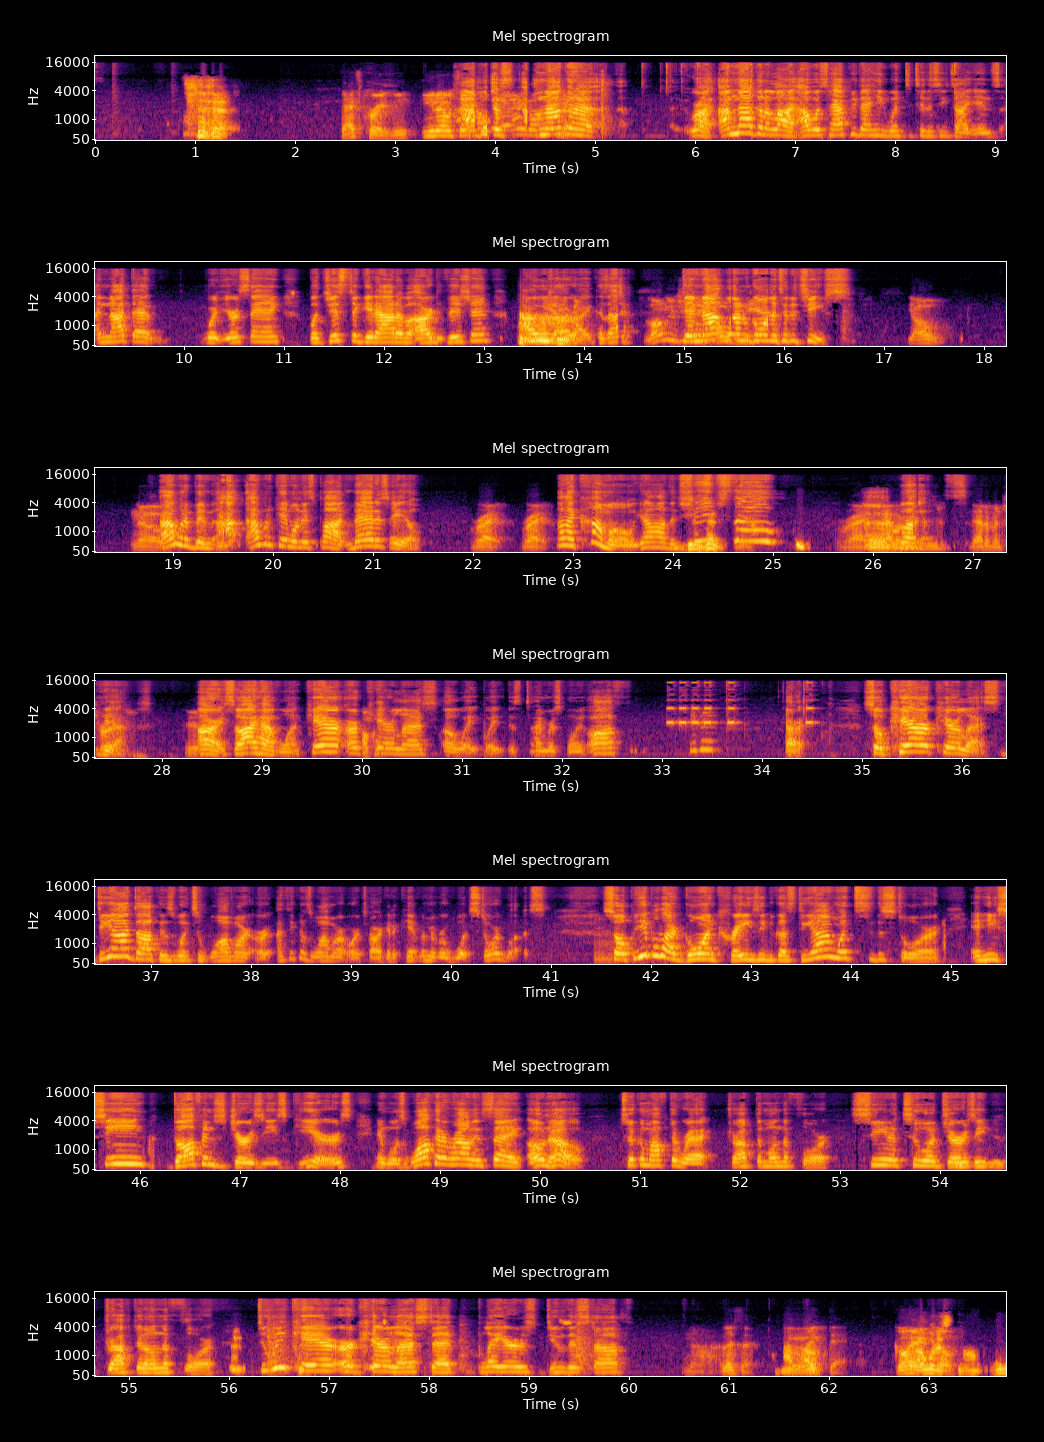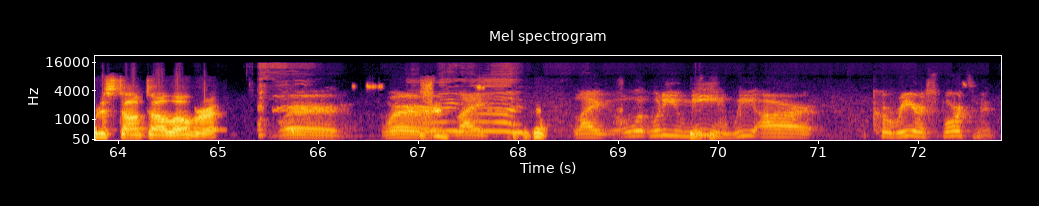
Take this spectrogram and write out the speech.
That's crazy. You know what I'm saying? I was, I I'm not gonna. Right. I'm not gonna lie. I was happy that he went to Tennessee Titans, and not that what you're saying, but just to get out of our division, I was all right because I Long as you did not want him going to the Chiefs. Yo, no. I would have been. I, I would have came on this pod mad as hell. right, right, I'm like, come on, y'all, the Chiefs though. right. Uh, That would have been, that'd have been trash. yeah. Yeah. All right, so I have one. Care or Okay. care less? Oh wait, wait, this timer's going off. All right. So care or care less. Dion Dawkins went to Walmart or I think it was Walmart or Target. I can't remember what store it was. Mm. So people are going crazy because Dion went to the store and he seen Dolphins jerseys, gears, and was walking around and saying, "Oh no!" Took them off the rack, dropped them on the floor. Seen a Tua jersey, mm-hmm. dropped it on the floor. Do we care or care less that players do this stuff? Nah, listen, I like that. Go ahead. I would have stomped. I would have stomped all over it. Word, word. Oh like, God. like, what, what do you mean? We are career sportsmen.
